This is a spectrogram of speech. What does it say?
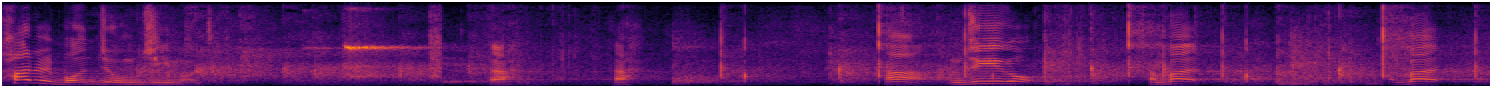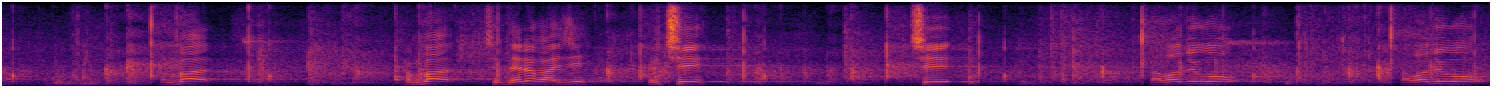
팔을 먼저 움직이면 어떡해. 자, 자. 하나, 움직이고. 한 발, 한 발, 한 발, 한 발. 이제 내려가야지. 그렇지. 그렇지. 잡아주고, 잡아주고.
